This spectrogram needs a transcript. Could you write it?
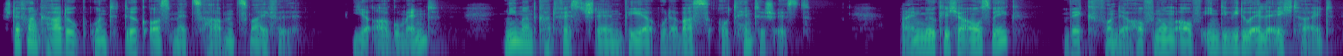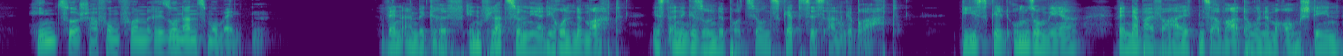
Stefan Karduk und Dirk Osmetz haben Zweifel. Ihr Argument? Niemand kann feststellen, wer oder was authentisch ist. Ein möglicher Ausweg? Weg von der Hoffnung auf individuelle Echtheit hin zur Schaffung von Resonanzmomenten. Wenn ein Begriff inflationär die Runde macht, ist eine gesunde Portion Skepsis angebracht. Dies gilt umso mehr, wenn dabei Verhaltenserwartungen im Raum stehen,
